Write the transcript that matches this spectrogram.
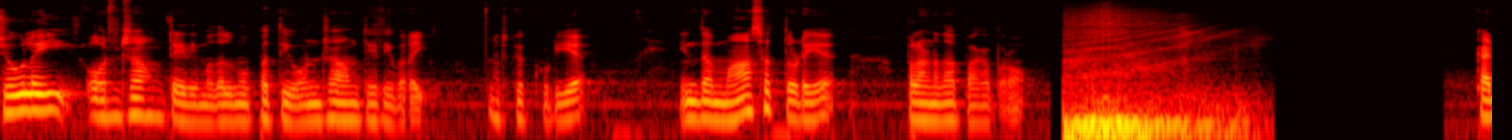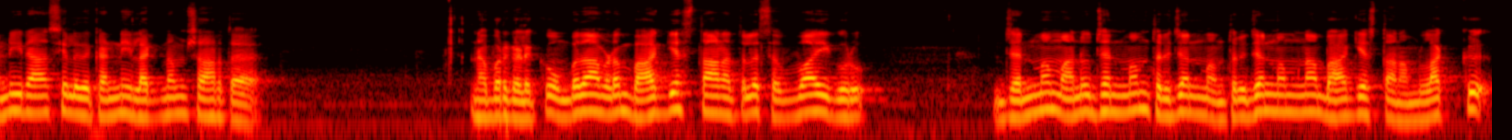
ஜூலை ஒன்றாம் தேதி முதல் முப்பத்தி ஒன்றாம் தேதி வரை இருக்கக்கூடிய இந்த மாதத்துடைய பலனை தான் பார்க்க போகிறோம் கன்னி ராசி அல்லது கன்னி லக்னம் சார்ந்த நபர்களுக்கு ஒன்பதாம் இடம் பாக்யஸ்தானத்தில் செவ்வாய் குரு. ஜென்மம் அனுஜன்மம் திரிஜன்மம். திரிஜன்மம்னா பாக்யஸ்தானம். லக்கு.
